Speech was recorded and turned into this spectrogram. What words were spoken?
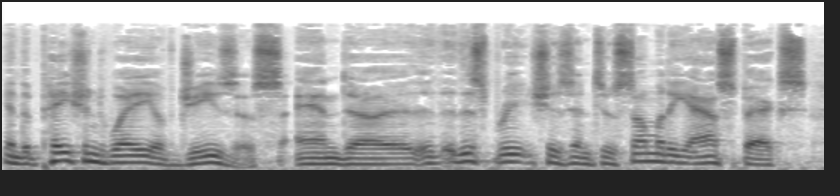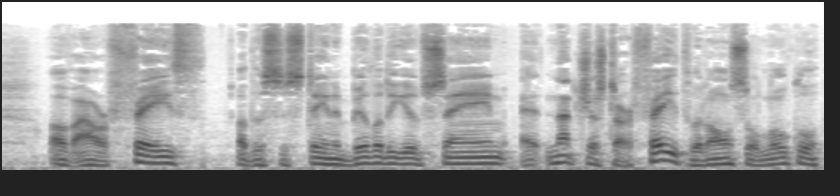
in the Patient Way of Jesus. And uh, this reaches into so many aspects of our faith, of the sustainability of same, not just our faith, but also local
